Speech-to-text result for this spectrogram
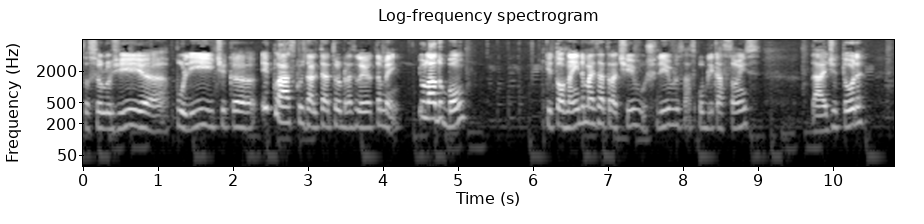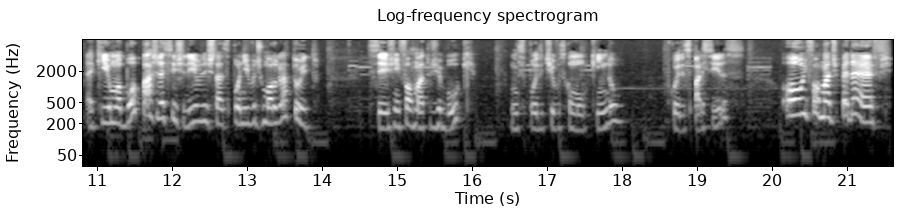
sociologia, política e clássicos da literatura brasileira também. E o lado bom, que torna ainda mais atrativo os livros, as publicações da editora, é que uma boa parte desses livros está disponível de modo gratuito, seja em formato de e-book, em dispositivos como o Kindle coisas parecidas, ou em formato de PDF,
